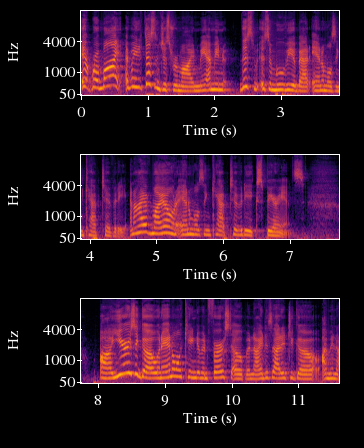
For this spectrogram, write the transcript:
it remind I mean it doesn't just remind me. I mean, this is a movie about animals in captivity, and I have my own animals in captivity experience. Uh, years ago, when Animal Kingdom had first opened, I decided to go. I mean,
